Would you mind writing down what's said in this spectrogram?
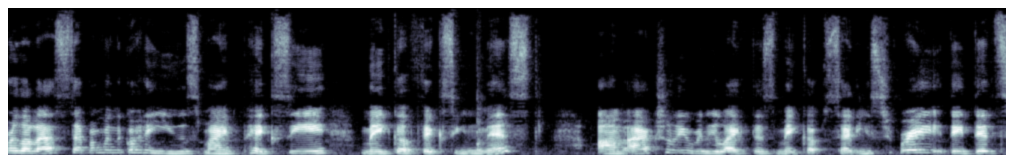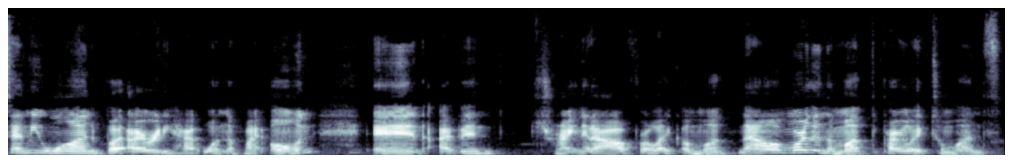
For the last step, I'm going to go ahead and use my Pixi Makeup Fixing Mist. Um, I actually really like this makeup setting spray. They did send me one, but I already had one of my own. And I've been trying it out for like a month now more than a month probably like two months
